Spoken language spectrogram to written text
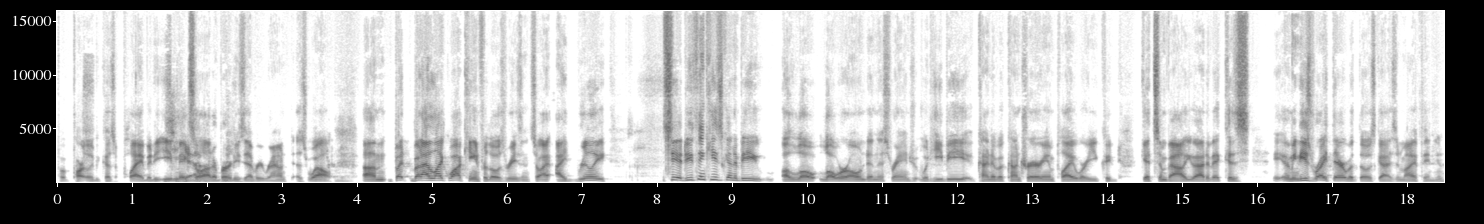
but partly because of play, but he, he makes yeah. a lot of birdies every round as well. Um, but but I like Joaquin for those reasons. So I, I really Sia, do you think he's going to be a low lower owned in this range? Would he be kind of a contrarian play where you could get some value out of it? Because I mean, he's right there with those guys, in my opinion.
